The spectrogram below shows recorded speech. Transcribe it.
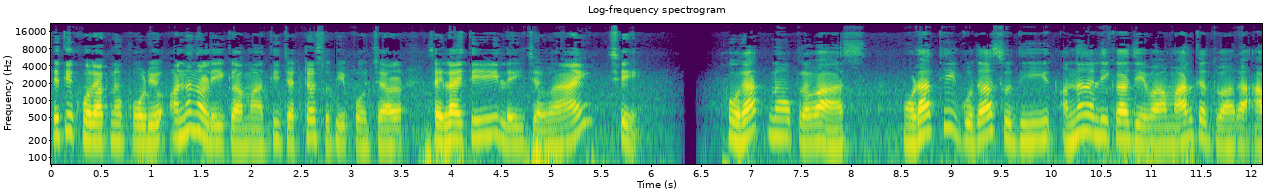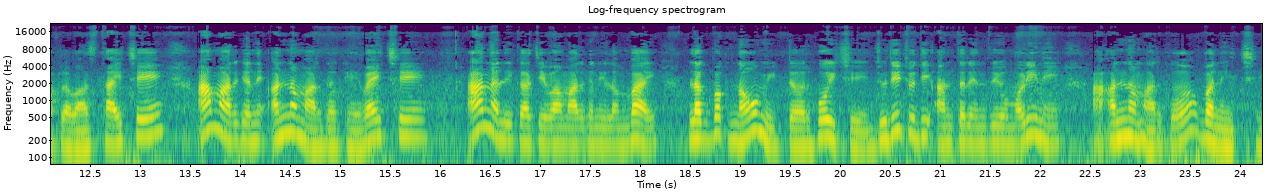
તેથી ખોરાકનો કોળિયો અન્નનળિકામાંથી જઠ્ઠર સુધી પહોંચા સહેલાઈથી લઈ જવાય છે. ખોરાકનો પ્રવાસ મોઢાથી ગોદા સુધી અન્નનલિકા જેવા માર્ગ દ્વારા આ પ્રવાસ થાય છે. આ માર્ગને અન્ન માર્ગ કહેવાય છે. આ નલિકા જેવા માર્ગની લંબાઈ લગભગ નવ મીટર હોય છે. જુદી જુદી આંતરેન્દ્રિયો મળીને આ અન્ન માર્ગ બને છે.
